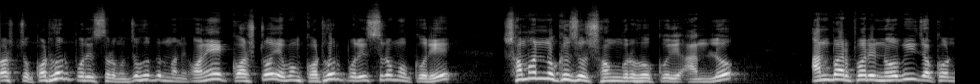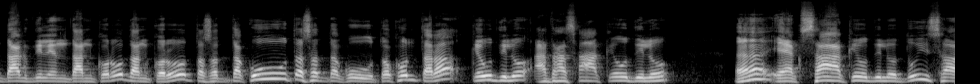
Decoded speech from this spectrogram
কষ্ট, কঠোর পরিশ্রম, জুহুদান মানে অনেক কষ্ট এবং কঠোর পরিশ্রম করে সামান্য কিছু সংগ্রহ করে আনলো। আনবার পরে নবী যখন ডাক দিলেন, দান করো দান করো, তাসাদ্দাকু তাসাদ্দাকু, তখন তারা কেউ দিল, আধা সা কেউ দিল হ্যাঁ এক সা কেউ দিল, দুই সা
